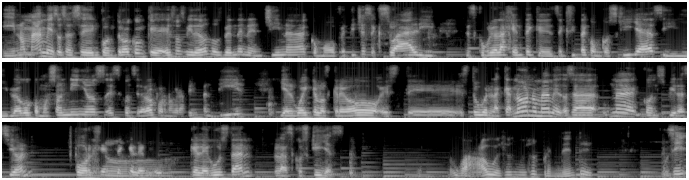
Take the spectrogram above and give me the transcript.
Y no mames, o sea, se encontró con que esos videos los venden en China como fetiche sexual y descubrió la gente que se excita con cosquillas y luego como son niños es considerado pornografía infantil y el güey que los creó este estuvo en la cara. No, no mames, o sea, una conspiración por gente que, le, que le gustan las cosquillas. Wow, eso es muy sorprendente. Sí,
